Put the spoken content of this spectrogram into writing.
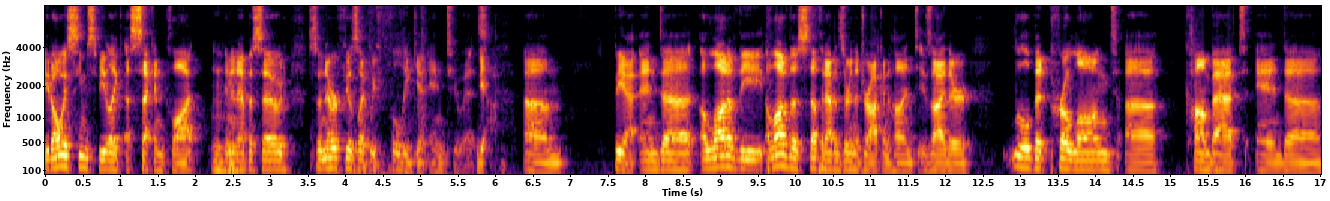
it always seems to be like a second plot in an episode. So it never feels like we fully get into it. Yeah. Um, but yeah, and uh, a lot of the a lot of the stuff that happens during the Drokken hunt is either a little bit prolonged uh, combat and uh,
